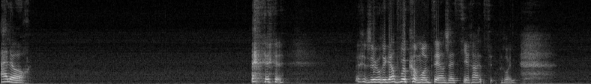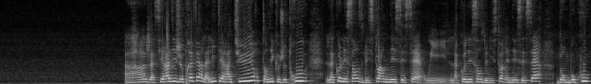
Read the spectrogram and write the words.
Alors. Je regarde vos commentaires, Jassira, c'est drôle. Ah, ah, Jassira dit Je préfère la littérature, tandis que je trouve la connaissance de l'histoire nécessaire. Oui, la connaissance de l'histoire est nécessaire dans beaucoup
